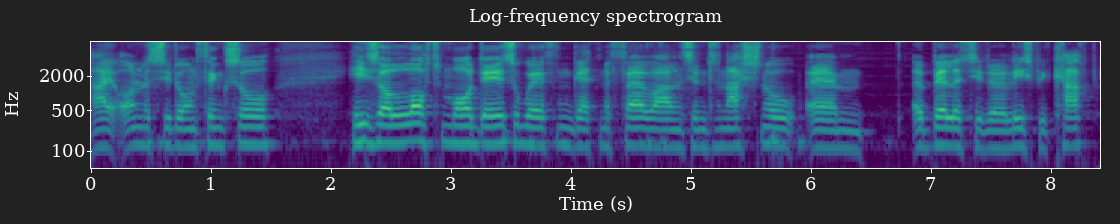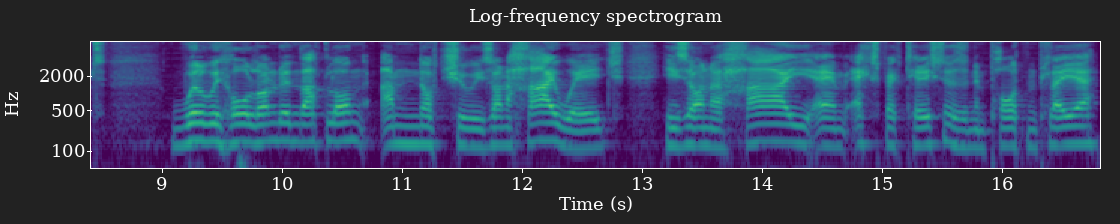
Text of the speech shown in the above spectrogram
I honestly don't think so. He's a lot more days away from getting a Fair Islands international um, ability to at least be capped. Will we hold on to him that long? I'm not sure. He's on a high wage. He's on a high um, expectation as an important player.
